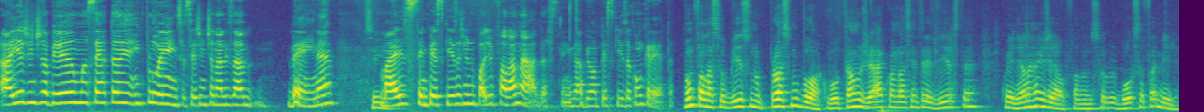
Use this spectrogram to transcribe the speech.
aí a gente já vê uma certa influência, se a gente analisar bem, né? Sim. Mas sem pesquisa a gente não pode falar nada, tem que haver uma pesquisa concreta. Vamos falar sobre isso no próximo bloco. Voltamos já com a nossa entrevista com Eliana Rangel, falando sobre Bolsa Família.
